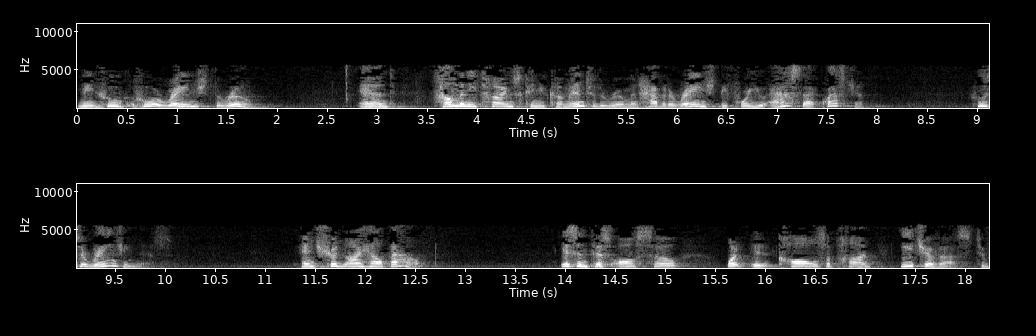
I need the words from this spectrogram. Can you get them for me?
I mean, who, who arranged the room? And how many times can you come into the room and have it arranged before you ask that question? Who's arranging this? And shouldn't I help out? Isn't this also what it calls upon each of us to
